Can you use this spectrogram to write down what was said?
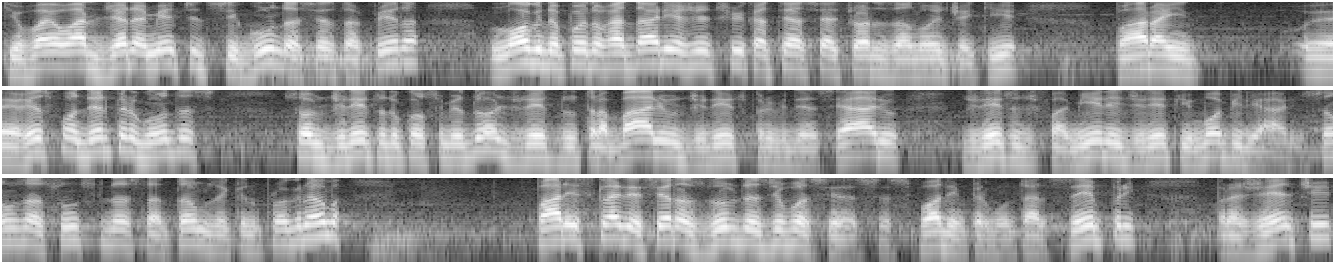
que vai ao ar diariamente de segunda a sexta-feira, logo depois do radar, e a gente fica até às sete horas da noite aqui para é, responder perguntas sobre direito do consumidor, direito do trabalho, direito previdenciário, direito de família e direito imobiliário. São os assuntos que nós tratamos aqui no programa para esclarecer as dúvidas de vocês. Vocês podem perguntar sempre para a gente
